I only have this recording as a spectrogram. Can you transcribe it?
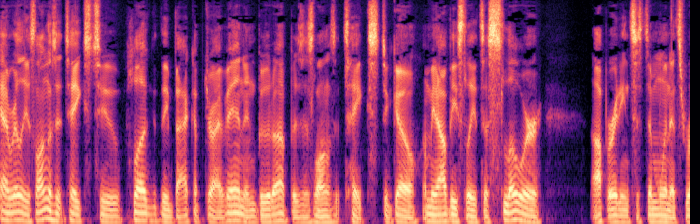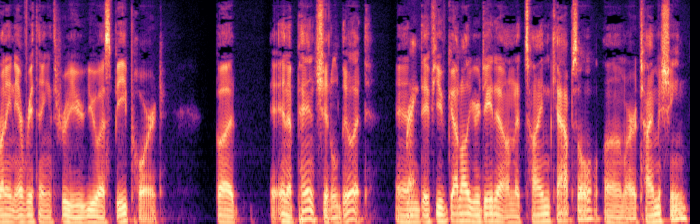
Yeah, really, as long as it takes to plug the backup drive in and boot up is as long as it takes to go. I mean, obviously, it's a slower operating system when it's running everything through your USB port but in a pinch, it'll do it. And right. if you've got all your data on a time capsule um, or a time machine,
